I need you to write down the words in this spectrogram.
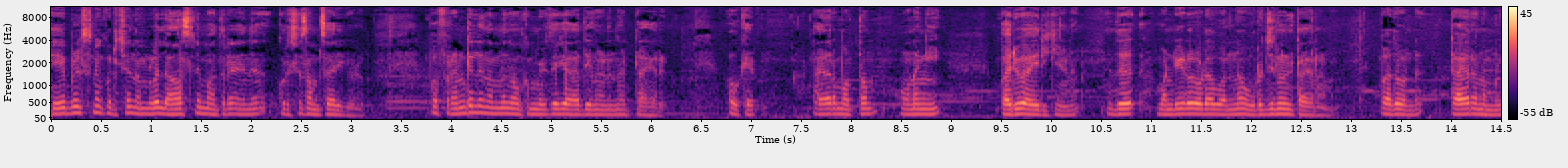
കേബിൾസിനെ കുറിച്ച് നമ്മൾ ലാസ്റ്റിൽ മാത്രമേ അതിനെ കുറിച്ച് സംസാരിക്കുകയുള്ളൂ ഇപ്പോൾ ഫ്രണ്ടിൽ നമ്മൾ നോക്കുമ്പോഴത്തേക്ക് ആദ്യം കാണുന്ന ടയർ ഓക്കെ ടയർ മൊത്തം ഉണങ്ങി പരുവായിരിക്കുകയാണ്. ഇത് വണ്ടിയുടെ കൂടെ വന്ന ഒറിജിനൽ ടയറാണ്. അപ്പോൾ അതുകൊണ്ട് ടയർ നമ്മൾ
